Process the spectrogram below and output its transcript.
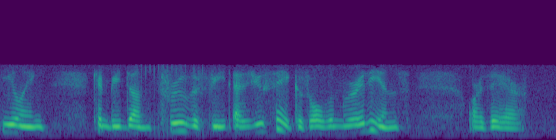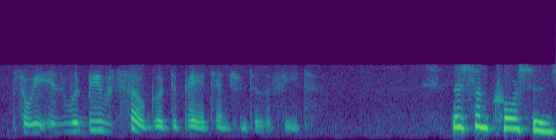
healing can be done through the feet, as you say, because all the meridians are there. So we, it would be so good to pay attention to the feet. There's some courses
